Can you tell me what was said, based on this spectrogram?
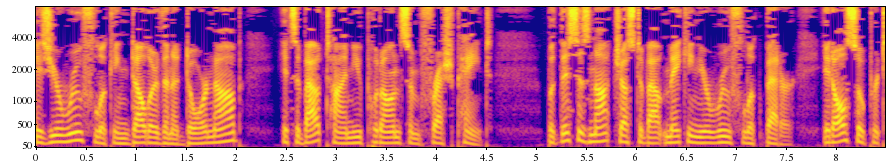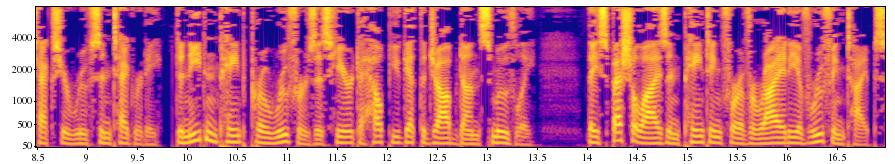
Is your roof looking duller than a doorknob? It's about time you put on some fresh paint. But this is not just about making your roof look better, it also protects your roof's integrity. Dunedin Paint Pro Roofers is here to help you get the job done smoothly. They specialize in painting for a variety of roofing types,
